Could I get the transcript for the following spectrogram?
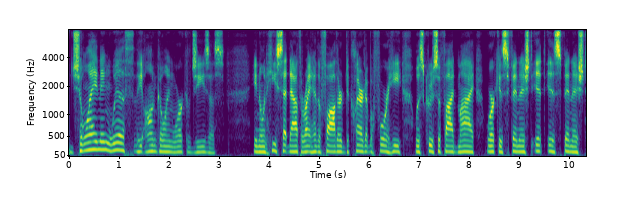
joining with the ongoing work of jesus you know, when he sat down at the right hand of the Father, declared it before he was crucified My work is finished. It is finished.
